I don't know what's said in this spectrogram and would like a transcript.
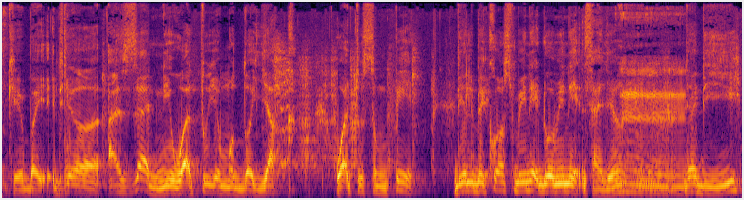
Okey, baik. Dia azan ni waktu yang mudayak. Waktu sempit. Dia lebih kurang seminit, dua minit saja. Hmm. Jadi,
